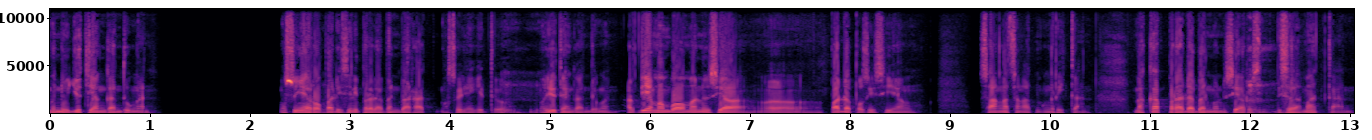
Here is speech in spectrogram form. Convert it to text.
menuju tiang gantungan Maksudnya Eropa di sini peradaban Barat, maksudnya gitu. Menuju tiang gantungan. Artinya membawa manusia eh, pada posisi yang sangat-sangat mengerikan. Maka peradaban manusia harus diselamatkan.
